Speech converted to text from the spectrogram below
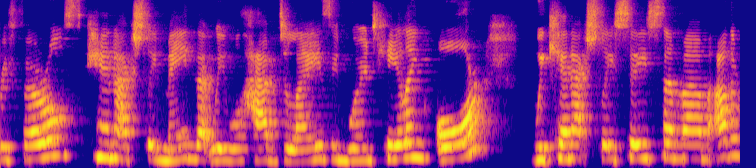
referrals can actually mean that we will have delays in wound healing or we can actually see some um, other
